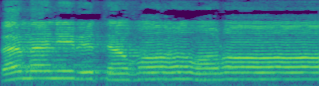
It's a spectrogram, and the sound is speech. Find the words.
فمن ابتغى وراء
